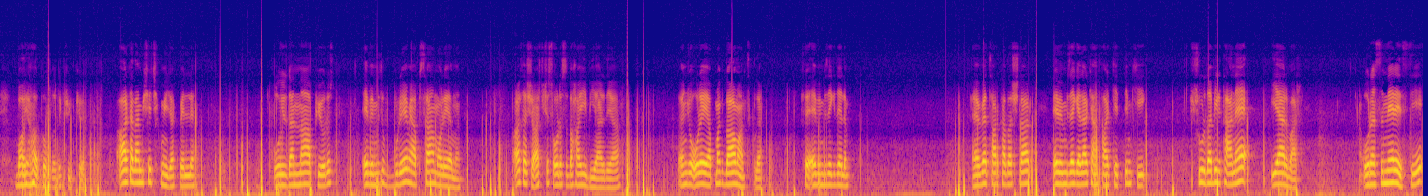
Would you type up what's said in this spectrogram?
Bayağı topladık çünkü. Arkadan bir şey çıkmayacak belli. O yüzden ne yapıyoruz? Evimizi buraya mı yapsam oraya mı? Arkadaşlar açıkçası orası daha iyi bir yerde ya. Bence oraya yapmak daha mantıklı. Şöyle evimize gidelim. Evet arkadaşlar. Evimize gelirken fark ettim ki şurada bir tane yer var. Orası neresi?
